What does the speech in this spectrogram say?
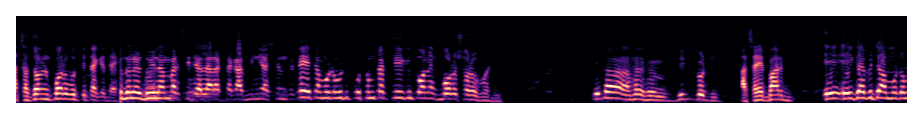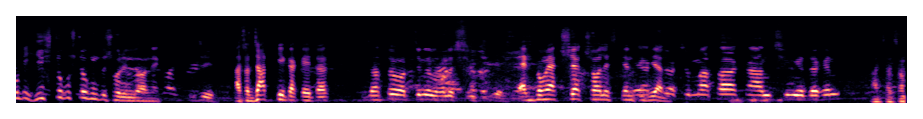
আচ্ছা চলেন পরবর্তীটাকে দেখ। দুই নাম্বার সিরিয়াল আর একটা গাভি নিয়ে আসেন কাকা। এটা মোটামুটি প্রথমটার থেকে কিন্তু অনেক বড় সড়ো বডি এটা বিগ বডি আচ্ছা এবার এই এই গাভিটা মোটামুটি হিষ্টপুষ্ট কিন্তু শরীরে অনেক। জি। আচ্ছা জাত কি কাকা এটার? যাতে অরিজিনাল হলে একদম একশো একশো হলে স্টেন ফিজিয়ান মাথা কান শিঙে দেখেন। আচ্ছা আচ্ছা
